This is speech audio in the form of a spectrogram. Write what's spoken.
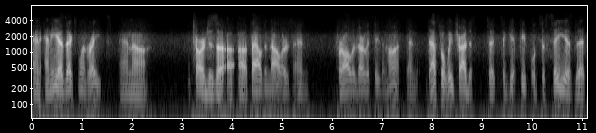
and and he has excellent rates. And uh, charges a, a, a thousand dollars and for all his early season hunts, and that's what we tried to, to to get people to see is that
